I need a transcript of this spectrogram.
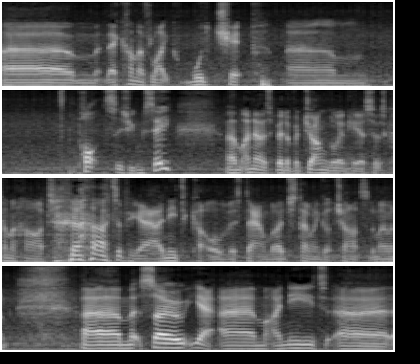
um, they're kind of like wood chip um, pots as you can see um, I know it's a bit of a jungle in here, so it's kind of hard, to figure out. I need to cut all of this down, but I just haven't got a chance at the moment. Um, so yeah, um, I need. Uh,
